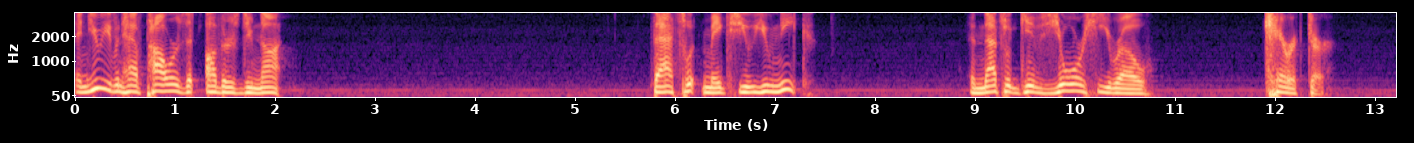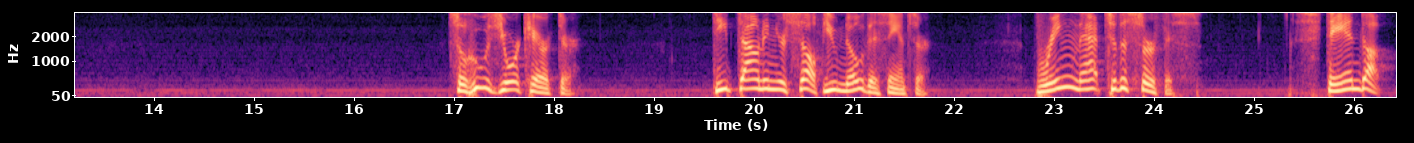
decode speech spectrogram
And you even have powers that others do not. That's what makes you unique. And that's what gives your hero character. So, who is your character? Deep down in yourself, you know this answer. Bring that to the surface. Stand up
